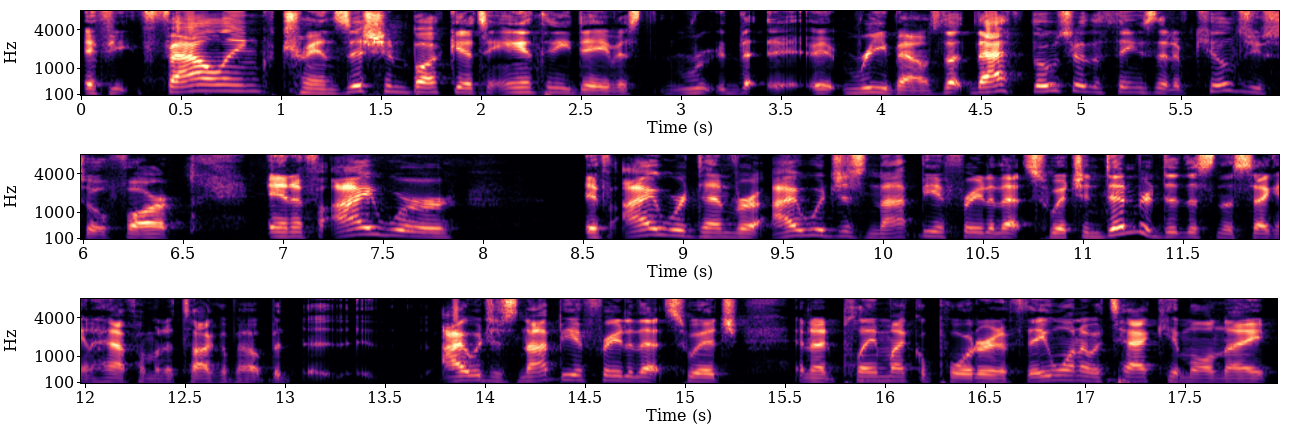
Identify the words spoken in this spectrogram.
If you fouling, transition buckets, Anthony Davis re, rebounds, that that those are the things that have killed you so far. And if I were if I were Denver, I would just not be afraid of that switch. And Denver did this in the second half. I'm going to talk about, but uh, I would just not be afraid of that switch, and I'd play Michael Porter. And if they want to attack him all night,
